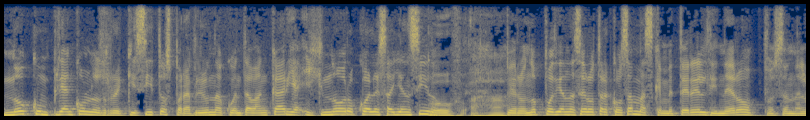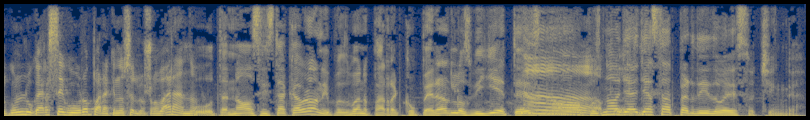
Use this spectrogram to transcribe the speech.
no cumplían con los requisitos para abrir una cuenta bancaria. Ignoro cuáles hayan sido. Uf, ajá. Pero no podían hacer otra cosa más que meter el dinero pues en algún lugar seguro para que no se los robaran, ¿no? Puta, no, sí está cabrón. Y pues bueno, para recuperar los billetes, No, no, pues no, pues ya, ya está perdido eso, chinga.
